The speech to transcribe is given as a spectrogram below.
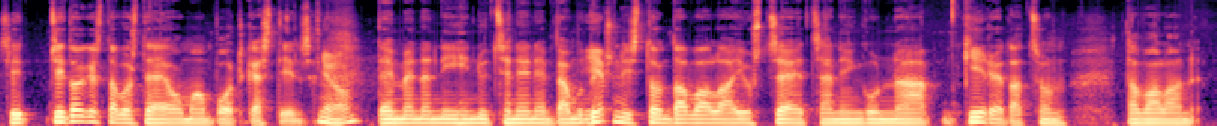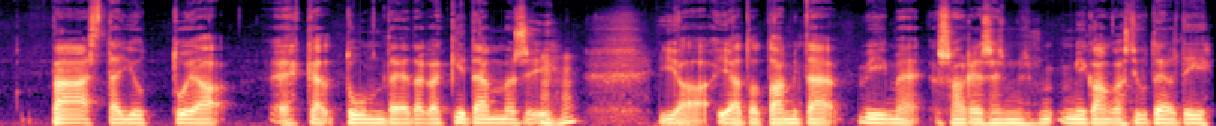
sitten sit oikeastaan voisi tehdä oman podcastinsa. Joo. Ei mennä niihin nyt sen enempää, mutta yksi niistä on tavallaan just se, että sä niin kun, uh, kirjoitat sun tavallaan päästä juttuja, ehkä tunteita, kaikki tämmöisiä. Mm-hmm. Ja, ja tota, mitä viime sarjassa esimerkiksi Mikan kanssa juteltiin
